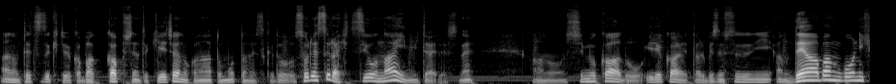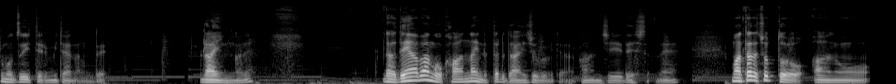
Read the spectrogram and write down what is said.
あの手続きというかバックアップしないと消えちゃうのかなと思ったんですけどそれすら必要ないみたいですね。あの SIM カードを入れ替えたら別に普通にあの電話番号に紐づいてるみたいなので LINE がね。だから電話番号変わんないんだったら大丈夫みたいな感じでしたね。まあただちょっとあの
